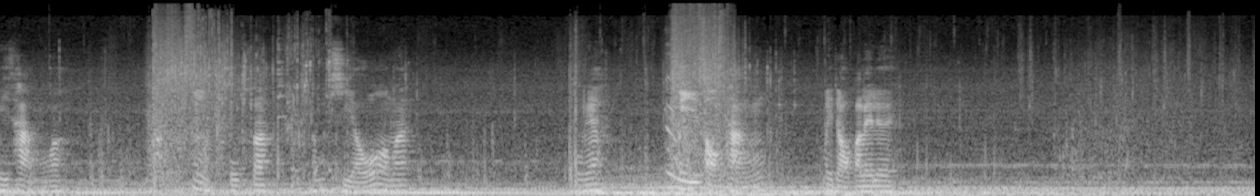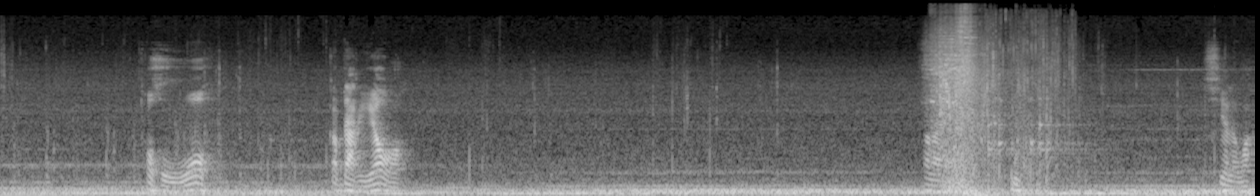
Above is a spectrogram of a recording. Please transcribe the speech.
มีถังวะอืมทุบซะน้ำเขียวออกมา ตรงเนี้ย มีสองถัง ไม่ดอกอะไรเลย โอ้โห กับดักอีกแล้วเหรอ อะไรอุ๊ยเชี่ยแล้ววะ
